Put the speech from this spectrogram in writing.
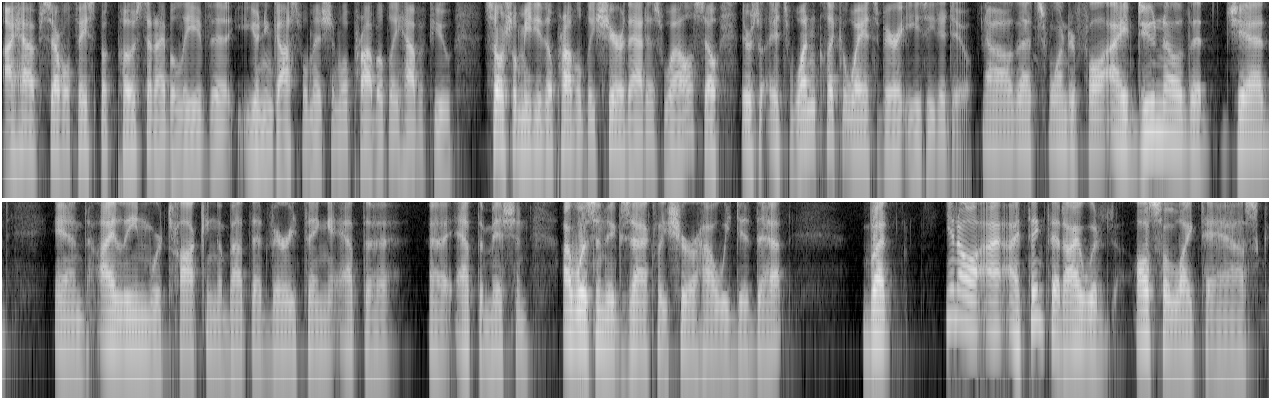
I have several Facebook posts, and I believe the Union Gospel Mission will probably have a few social media. They'll probably share that as well. So there's it's one click away. It's very easy to do. Oh, that's wonderful. I do know that Jed and Eileen were talking about that very thing at the uh, at the mission. I wasn't exactly sure how we did that. But, you know, I, I think that I would also like to ask,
